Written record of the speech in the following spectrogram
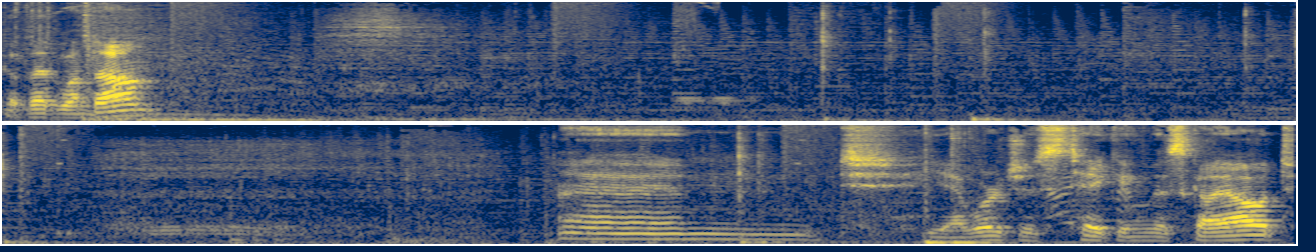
Got that one down. Just taking this guy out.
